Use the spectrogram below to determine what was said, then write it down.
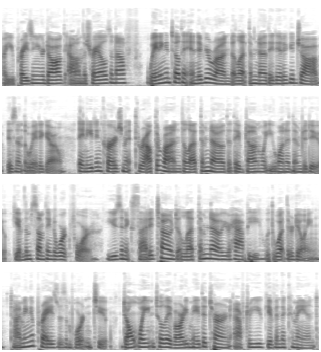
Are you praising your dog out on the trails enough? Waiting until the end of your run to let them know they did a good job isn't the way to go. They need encouragement throughout the run to let them know that they've done what you wanted them to do. Give them something to work for. Use an excited tone to let them know you're happy with what they're doing. Timing of praise is important too. Don't wait until they've already made the turn after you've given the command.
